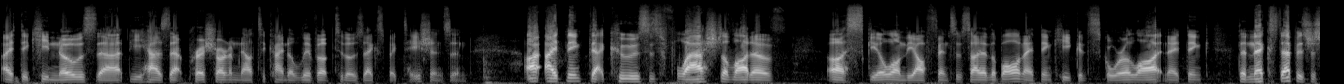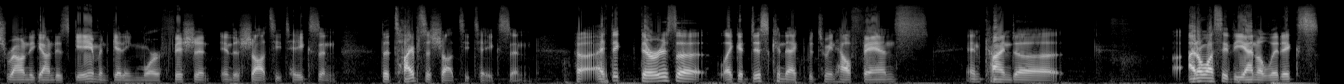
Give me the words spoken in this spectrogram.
I think he knows that he has that pressure on him now to kind of live up to those expectations. And I, I think that Kuz has flashed a lot of uh, skill on the offensive side of the ball, and I think he could score a lot. And I think the next step is just rounding out his game and getting more efficient in the shots he takes and the types of shots he takes. And uh, I think there is a like a disconnect between how fans and kind of I don't want to say the analytics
